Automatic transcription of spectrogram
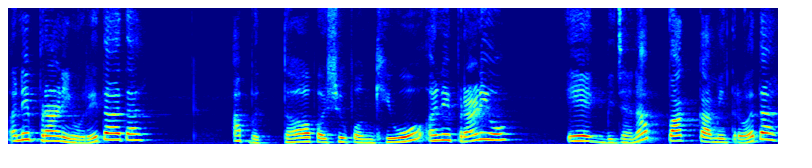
અને પ્રાણીઓ રહેતા હતા. આ બધા પશુ પંખીઓ અને પ્રાણીઓ એકબીજાના પાક્કા મિત્રો હતા.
